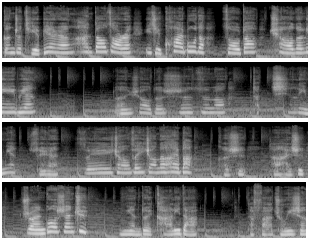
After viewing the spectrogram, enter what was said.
跟着铁片人和稻草人一起快步的走到桥的另一边。胆小的狮子呢，他心里面虽然非常非常的害怕，可是他还是转过身去。面对卡利达，他发出一声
